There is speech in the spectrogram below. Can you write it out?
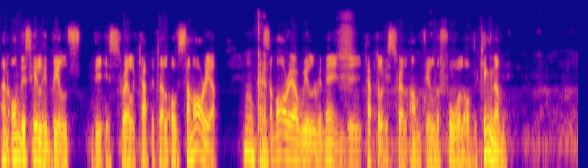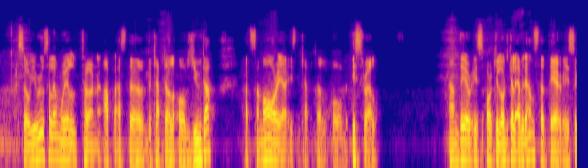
And on this hill he builds the Israel capital of Samaria. Okay. And Samaria will remain the capital of Israel until the fall of the kingdom. So Jerusalem will turn up as the, the capital of Judah, but Samaria is the capital of Israel. And there is archaeological evidence that there is a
